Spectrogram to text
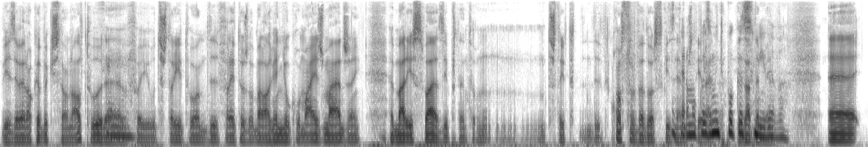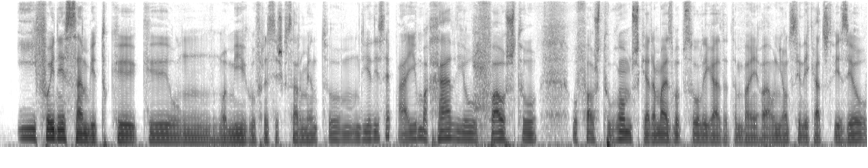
Viseu era o Cavaquistão na altura, Sim. foi o distrito onde Freitas do Amaral ganhou com mais margem a Mário Soares e, portanto, um, um distrito conservador, se quisermos. Era uma coisa muito pouco Exatamente. assumida. Uh, e foi nesse âmbito que, que um amigo, Francisco Sarmento, um dia disse: Epá, e uma rádio, o Fausto, o Fausto Gomes, que era mais uma pessoa ligada também à União de Sindicatos de Viseu,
